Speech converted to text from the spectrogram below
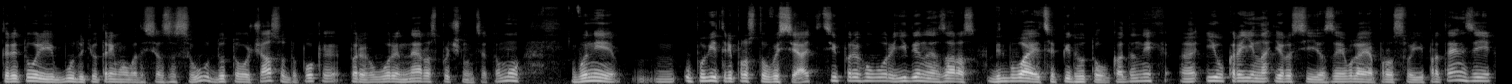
території будуть утримуватися ЗСУ до того часу, допоки переговори не розпочнуться. Тому вони у повітрі просто висять ці переговори. Єдине зараз відбувається підготовка до них. Е, І Україна, і Росія заявляє про свої претензії.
